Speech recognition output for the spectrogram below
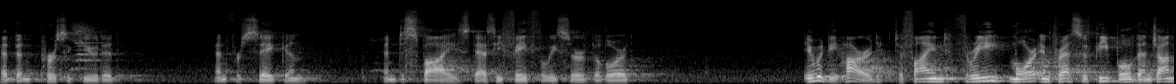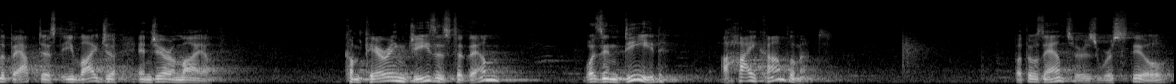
had been persecuted and forsaken and despised as he faithfully served the Lord. It would be hard to find three more impressive people than John the Baptist, Elijah, and Jeremiah. Comparing Jesus to them was indeed a high compliment. But those answers were still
